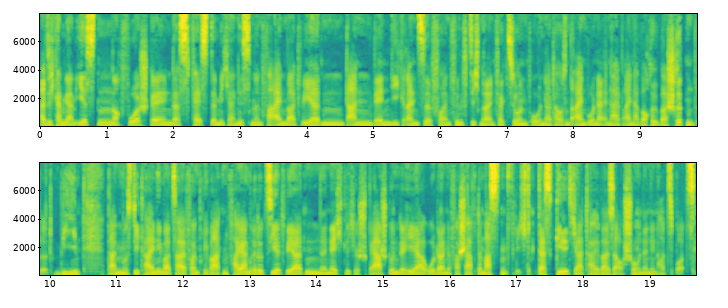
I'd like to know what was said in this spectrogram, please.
Also ich kann mir am ehesten noch vorstellen, dass feste Mechanismen vereinbart werden, dann, wenn die Grenze von 50 Neuinfektionen pro 100.000 Einwohner innerhalb einer Woche überschritten wird. Wie? Dann muss die Teilnehmerzahl von privaten Feiern reduziert werden, eine nächtliche Sperrstunde her oder eine verschärfte Maskenpflicht. Das gilt ja teilweise auch schon in den Hotspots.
